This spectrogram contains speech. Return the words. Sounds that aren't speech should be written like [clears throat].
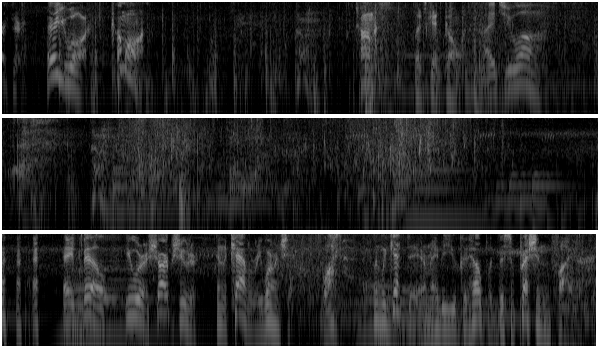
Arthur, there you are. Come on. Thomas, let's get going. Right you are. [laughs] Hey, Bill, you were a sharpshooter in the cavalry, weren't you? What? When we get there, maybe you could help with the suppression fire.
